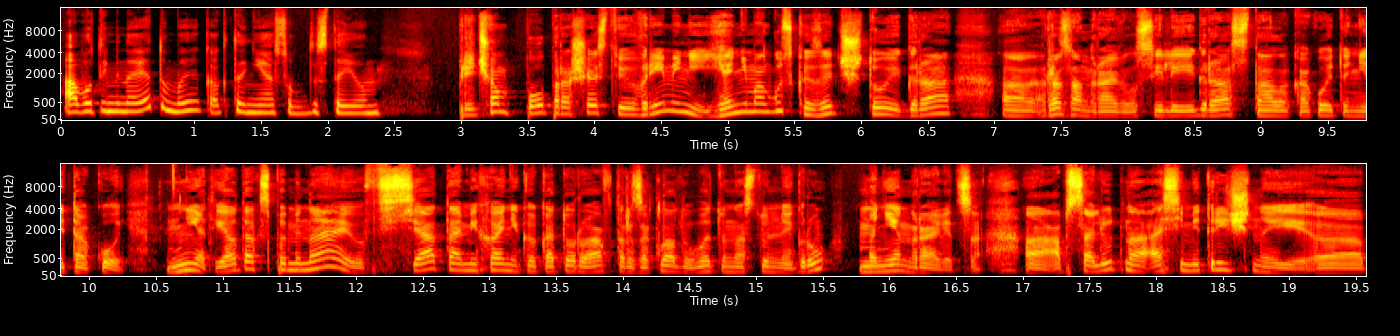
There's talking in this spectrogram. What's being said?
а вот именно эту мы как-то не особо достаем. Причем по прошествию времени я не могу сказать, что игра э, разонравилась или игра стала какой-то не такой. Нет, я так вспоминаю, вся та механика, которую автор закладывал в эту настольную игру, мне нравится. А, абсолютно асимметричный э,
